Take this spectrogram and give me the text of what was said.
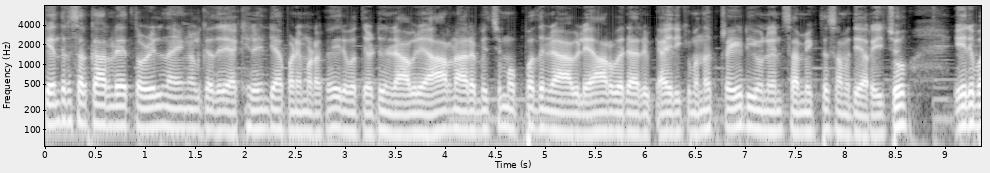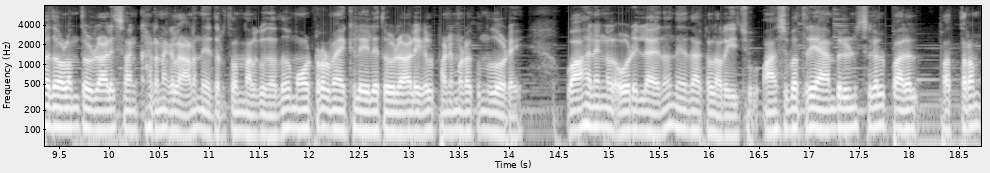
കേന്ദ്ര സർക്കാരിന്റെ തൊഴിൽ നയങ്ങൾക്കെതിരെ അഖിലേന്ത്യാ പണിമുടക്ക് ഇരുപത്തിയെട്ടിന് രാവിലെ ആറിന് ആരംഭിച്ച് മുപ്പതിന് രാവിലെ ആറ് വരെ ആയിരിക്കുമെന്ന് ട്രേഡ് യൂണിയൻ സംയുക്ത സമിതി അറിയിച്ചു. ഇരുപതോളം തൊഴിലാളി സംഘടനകളാണ് നേതൃത്വം നൽകുന്നത്. മോട്ടോർ മേഖലയിലെ തൊഴിലാളികൾ പണിമുടക്കുന്നതോടെ വാഹനങ്ങൾ ഓടില്ല എന്ന് നേതാക്കൾ അറിയിച്ചു. ആശുപത്രി ആംബുലൻസുകൾ പല പത്രം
